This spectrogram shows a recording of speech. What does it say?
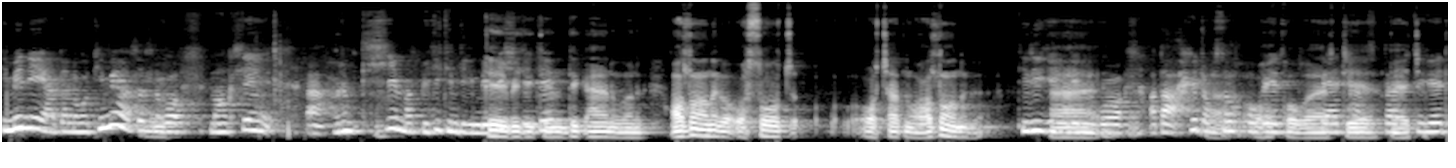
Тэмээний одоо нөгөө тэмээ бол нөгөө Монголын хоримтлалын бол бэлэг тэмдэг юм шүү дээ. Бэлэг тэмдэг аа нөгөө нэг олон нэг ус ууж уучаад нөгөө олон нэг Тэрийг ингээд нөгөө одоо ахиж усуухгүйгээр байж. Тэгээд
